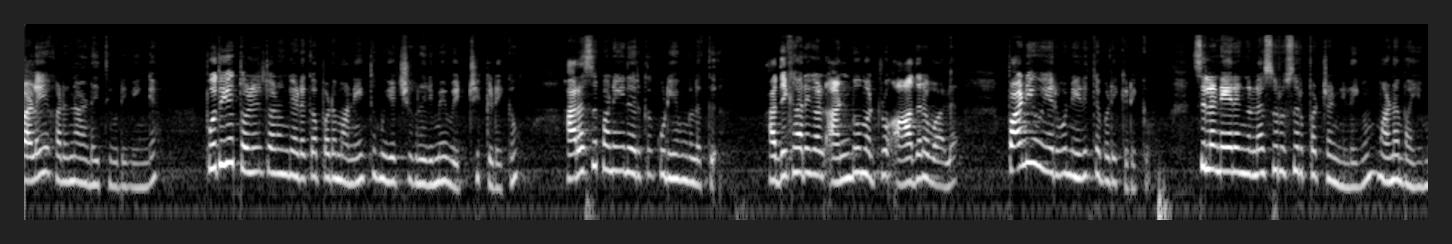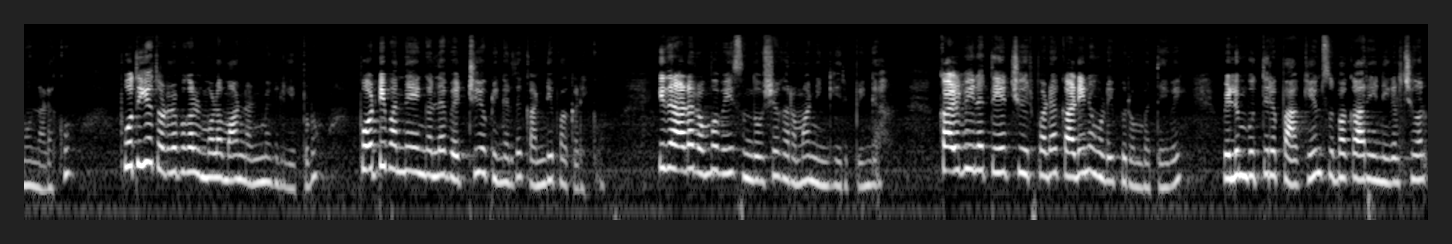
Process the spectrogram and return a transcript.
பழைய கடனை அடைத்து விடுவீங்க. புதிய தொழில் தொடங்க எடுக்கப்படும் அனைத்து முயற்சிகளிலுமே வெற்றி கிடைக்கும். அரசு பணியில் இருக்கக்கூடியவங்களுக்கு அதிகாரிகள் அன்பு மற்றும் ஆதரவால் பணி உயர்வு நினைத்தபடி கிடைக்கும். சில நேரங்களில் சுறுசுறுப்பற்ற நிலையும் மனபயமும் நடக்கும். புதிய தொடர்புகள் மூலமாக நன்மைகள் ஏற்படும். போட்டி பந்தயங்களில் வெற்றி அப்படிங்கிறது கண்டிப்பாக கிடைக்கும். இதனால் ரொம்பவே சந்தோஷகரமாக நீங்கள் இருப்பீங்க. கல்வியில் தேர்ச்சி ஏற்பட கடின உழைப்பு ரொம்ப தேவை. விழும்புத்திர பாக்கியம் சுபகாரிய நிகழ்ச்சிகள்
